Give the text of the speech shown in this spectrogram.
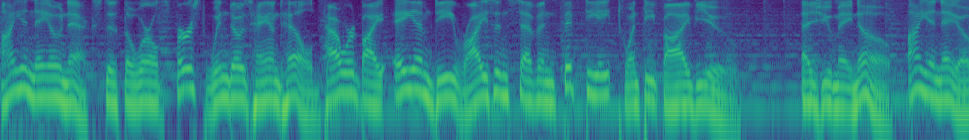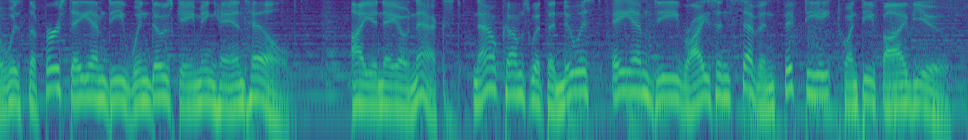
Aya Next is the world's first Windows handheld powered by AMD Ryzen 7 5825U. As you may know, Aya was the first AMD Windows gaming handheld. Aya Next now comes with the newest AMD Ryzen 7 5825U.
